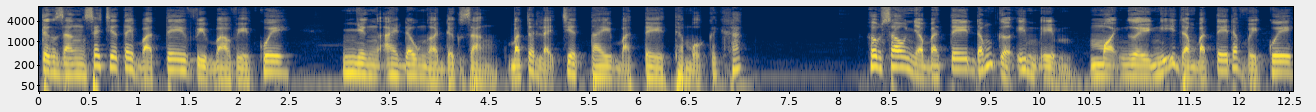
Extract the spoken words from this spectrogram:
Tưởng rằng sẽ chia tay bà Tê vì bà về quê nhưng ai đâu ngờ được rằng bà tôi lại chia tay bà Tê theo một cách khác. Hôm sau nhà bà Tê đóng cửa im ỉm. Mọi người nghĩ rằng bà Tê đã về quê.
